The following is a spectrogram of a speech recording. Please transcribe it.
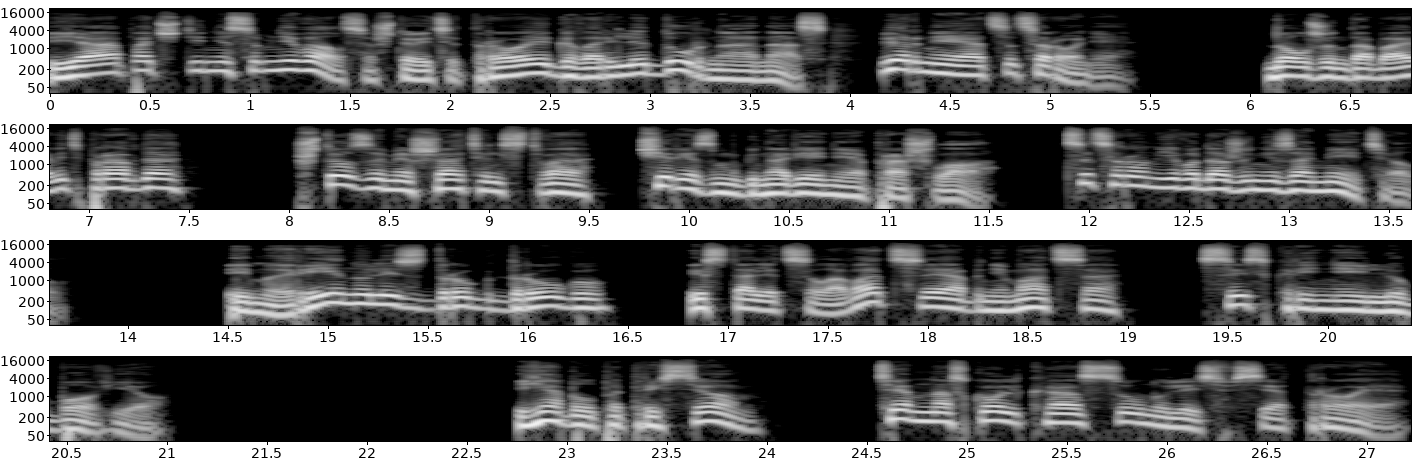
Я почти не сомневался, что эти трое говорили дурно о нас, вернее, о Цицероне. Должен добавить, правда, что замешательство через мгновение прошло. Цицерон его даже не заметил. И мы ринулись друг к другу и стали целоваться и обниматься с искренней любовью. Я был потрясен тем, насколько осунулись все трое.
